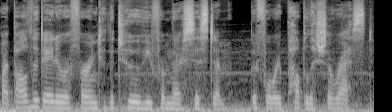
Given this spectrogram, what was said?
wipe all the data referring to the two of you from their system before we publish the rest.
